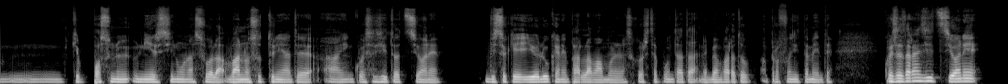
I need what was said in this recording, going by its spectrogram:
mm, che possono unirsi in una sola vanno sottolineate ah, in questa situazione visto che io e Luca ne parlavamo nella scorsa puntata, ne abbiamo parlato approfonditamente, questa transizione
